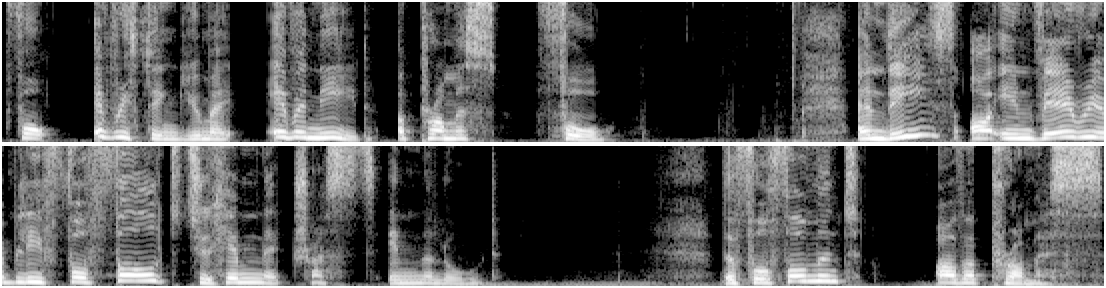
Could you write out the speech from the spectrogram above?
for everything you may ever need a promise for. And these are invariably fulfilled to him that trusts in the Lord. The fulfillment of a promise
